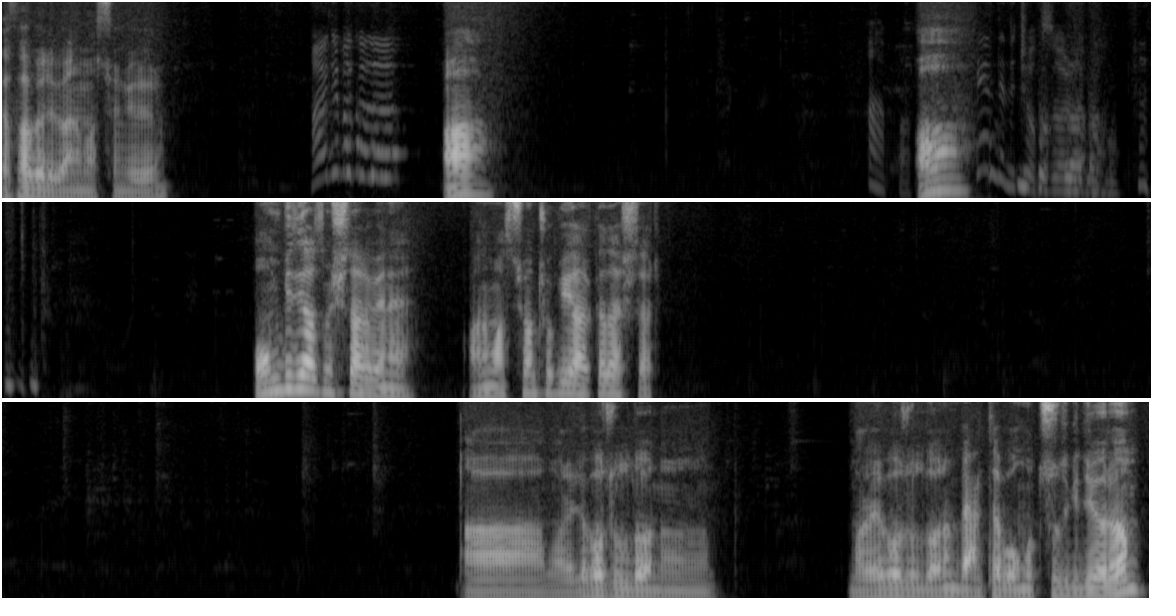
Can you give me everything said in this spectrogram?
Defa böyle bir animasyon görüyorum. Hadi bakalım. Aa, aa. 11 yazmışlar beni. Animasyon çok iyi arkadaşlar. Aa, morali bozuldu onun. Morali bozuldu onun. Ben tabii umutsuz gidiyorum.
